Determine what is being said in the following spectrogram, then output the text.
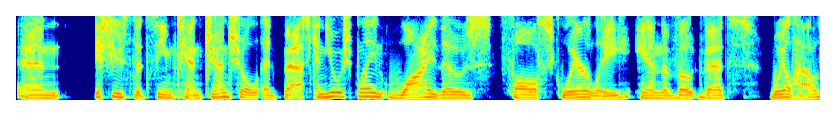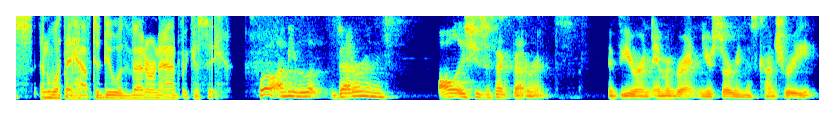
and issues that seem tangential at best. Can you explain why those fall squarely in the Vote Vets wheelhouse and what they have to do with veteran advocacy? Well, I mean, look, veterans, all issues affect veterans. If you're an immigrant and you're serving this country,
